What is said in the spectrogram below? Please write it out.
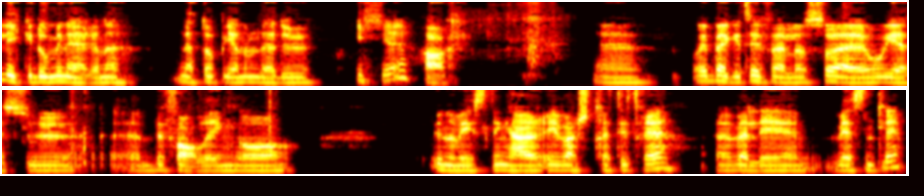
like dominerende nettopp gjennom det du ikke har. Eh, og I begge tilfeller så er jo Jesu eh, befaling og undervisning her i vers 33 eh, veldig vesentlig.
